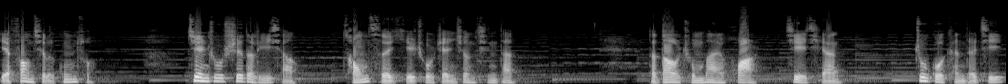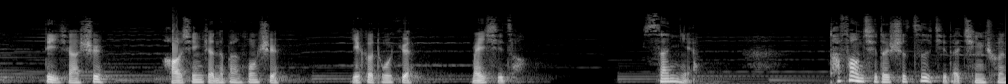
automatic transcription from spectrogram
也放弃了工作，建筑师的理想从此移出人生清单。他到处卖画、借钱，住过肯德基、地下室、好心人的办公室，一个多月没洗澡，三年。他放弃的是自己的青春。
